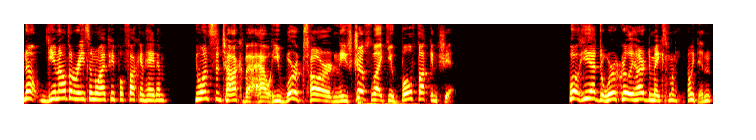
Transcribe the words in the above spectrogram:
No, you know the reason why people fucking hate him? He wants to talk about how he works hard and he's just like you. Bull fucking shit. Well, he had to work really hard to make his money. No, he didn't.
